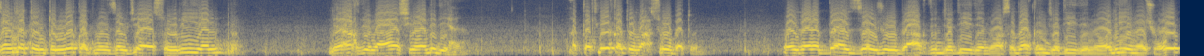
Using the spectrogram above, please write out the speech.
زوجة طلقت من زوجها صوريا لأخذ معاش والدها. التطليقة محسوبة. وإذا ردها الزوج بعقد جديد وصداق جديد وولي وشهود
